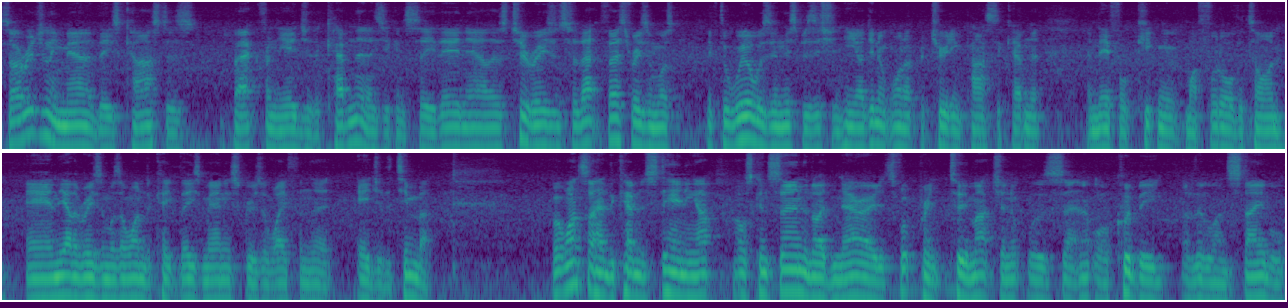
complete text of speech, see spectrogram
So I originally mounted these casters back from the edge of the cabinet as you can see there. Now there's two reasons for that. First reason was if the wheel was in this position here I didn't want it protruding past the cabinet and therefore kicking it with my foot all the time. And the other reason was I wanted to keep these mounting screws away from the edge of the timber. But once I had the cabinet standing up I was concerned that I'd narrowed its footprint too much and it was uh, or could be a little unstable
